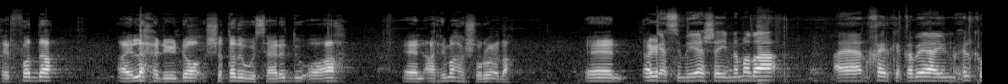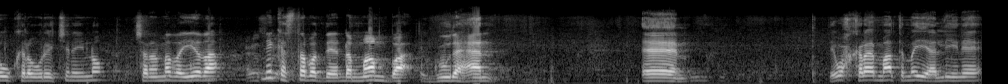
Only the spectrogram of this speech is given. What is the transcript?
xirfadda ay la xidhiidho shaqada wasaaraddu oo ah arrimaha shuruucda. Agaasimayaasha inamada khayrka qabee aynu xilka u kala wareejinayno jananada iyada nin kastaba dee dhammaanba guud ahaan dee wax kale maanta ma yaaliine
